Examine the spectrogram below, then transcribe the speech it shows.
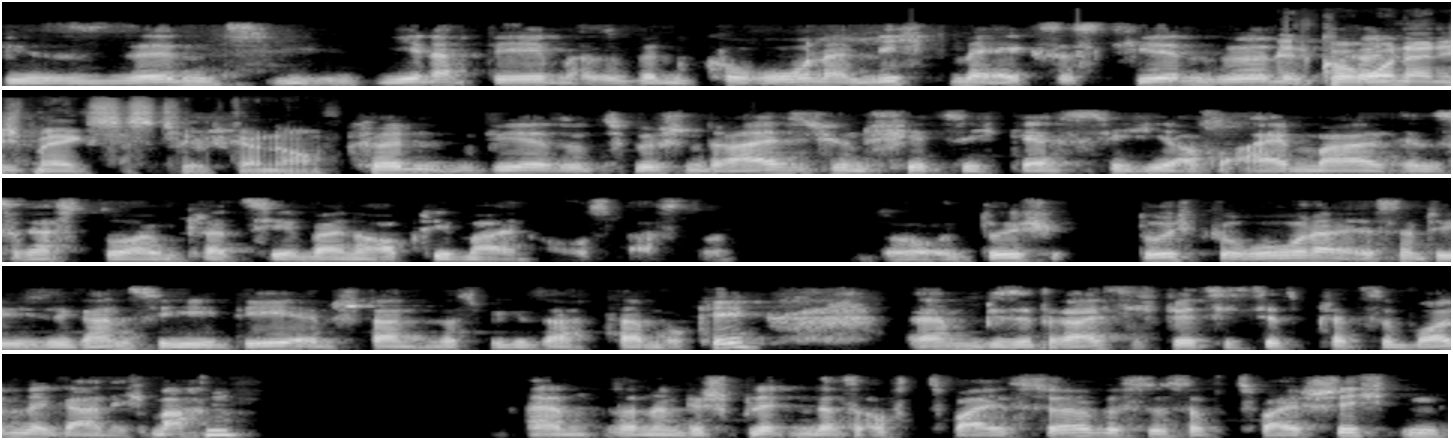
wir sind, je nachdem, also wenn Corona nicht mehr existieren würde. Wenn Corona nicht mehr existiert, genau. Könnten wir so zwischen 30 und 40 Gäste hier auf einmal ins Restaurant platzieren bei einer optimalen Auslastung. So, und durch, durch Corona ist natürlich diese ganze Idee entstanden, dass wir gesagt haben, okay, ähm, diese 30, 40 Sitzplätze wollen wir gar nicht machen ähm, sondern wir splitten das auf zwei Services, auf zwei Schichten,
